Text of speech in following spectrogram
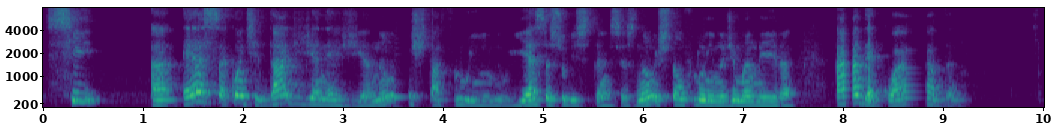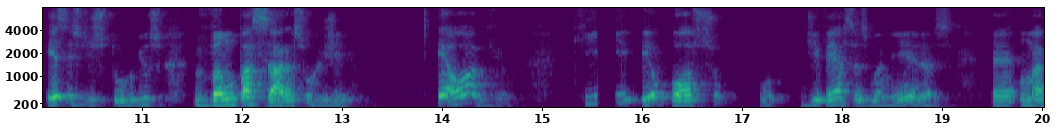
se a, essa quantidade de energia não está fluindo e essas substâncias não estão fluindo de maneira adequada, esses distúrbios vão passar a surgir. É óbvio que eu posso, de diversas maneiras, uma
